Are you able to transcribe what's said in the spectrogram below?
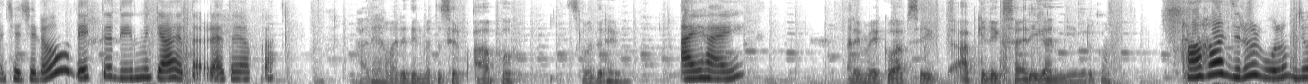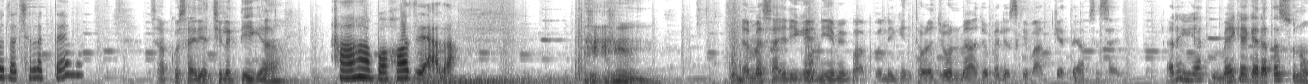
अच्छा चलो देखते दिल में क्या रहता रहता है आपका। अरे हमारे दिल में तो सिर्फ़ आप हो। समझ रहे हो? आय हाय। अरे मेरे को आपसे आपके लिए एक शायरी गानी है मेरे को। हाँ हाँ ज़रूर बोलो मुझे बहुत अच्छा लगता है अच्छा आपको शायरी अच्छी लगती है क्या? हाँ हाँ बहुत ज़्यादा। यार मैं शायरी कहनी है मेरे को आपको लेकिन थोड़ा जोन में आ जाओ पहले उसके बाद कहते हैं आपसे शायरी। अरे यार मैं क्या कह रहा था सुनो।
